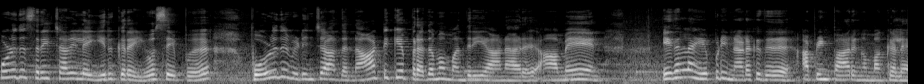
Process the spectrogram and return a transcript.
பொழுது சிறைச்சாலையில் இருக்கிற யோசேப்பு பொழுது விடிஞ்ச அந்த நாட்டுக்கே பிரதம மந்திரி ஆனார் ஆமேன். இதெல்லாம் எப்படி நடக்குது அப்படின்னு பாருங்கள் மக்களை.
